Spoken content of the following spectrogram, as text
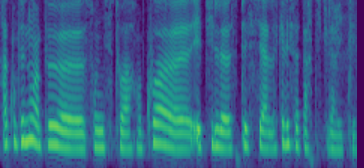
Racontez-nous un peu euh, son histoire. En quoi euh, est-il spécial? Quelle est sa particularité?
